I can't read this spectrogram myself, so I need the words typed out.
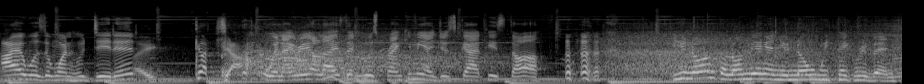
I was the one who did it. I gotcha! When I realized that he was pranking me, I just got pissed off. you know I'm Colombian and you know we take revenge.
